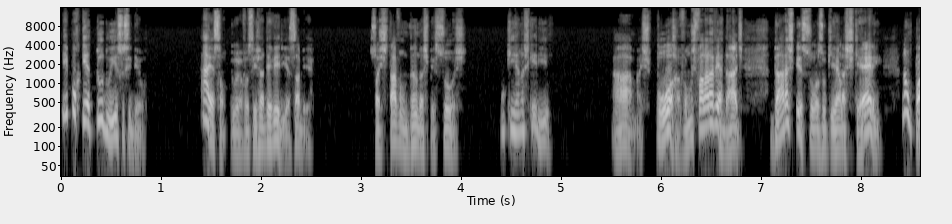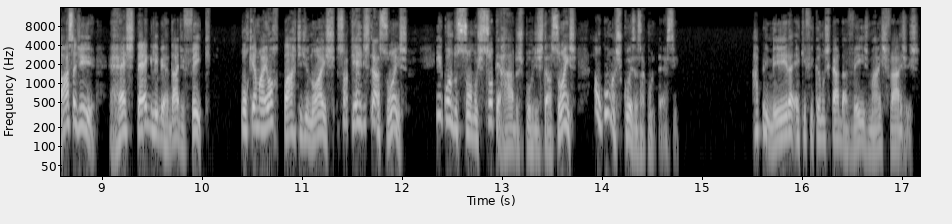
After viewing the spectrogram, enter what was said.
E por que tudo isso se deu? A essa altura você já deveria saber. Só estavam dando às pessoas o que elas queriam. Ah, mas porra, vamos falar a verdade. Dar às pessoas o que elas querem não passa de hashtag liberdade fake, porque a maior parte de nós só quer distrações. E quando somos soterrados por distrações, algumas coisas acontecem. A primeira é que ficamos cada vez mais frágeis.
